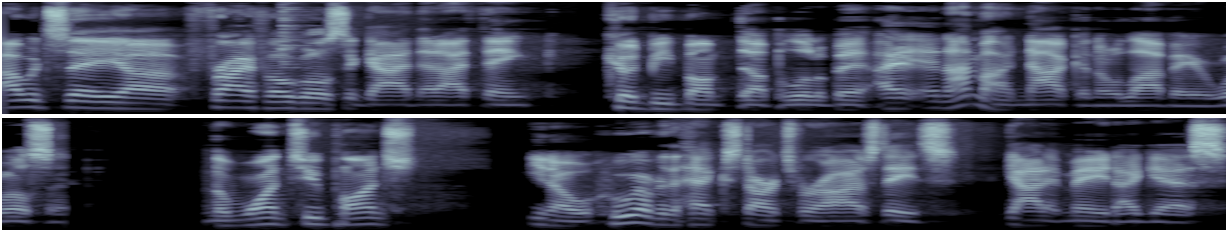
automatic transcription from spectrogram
I, I would say uh, Fryfogle is a guy that I think could be bumped up a little bit. I, and I'm not knocking Olave or Wilson. The one-two punch, you know, whoever the heck starts for Ohio State's got it made, I guess.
